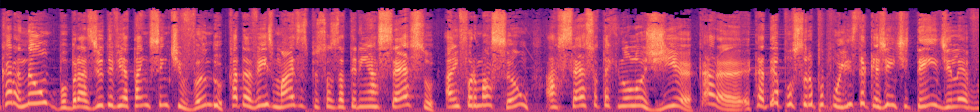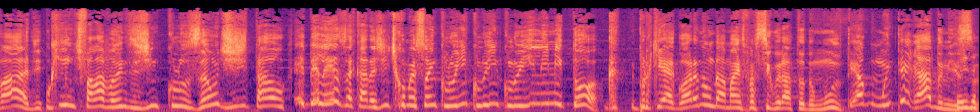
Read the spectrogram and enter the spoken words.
Cara, não, o Brasil devia estar incentivando cada vez mais as pessoas a terem acesso à informação, acesso à tecnologia. Cara, cadê a postura populista que a gente tem de levar, de o que a gente falava antes de inclusão digital? E beleza, cara, a gente começou a incluir, incluir, incluir e limitou. Porque agora não dá mais pra segurar todo mundo. Tem algo muito errado nisso. É.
